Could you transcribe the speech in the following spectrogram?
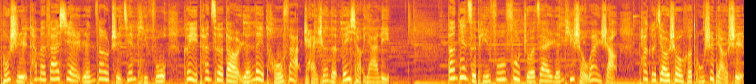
同时，他们发现人造指尖皮肤可以探测到人类头发产生的微小压力。当电子皮肤附着在人体手腕上，帕克教授和同事表示，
